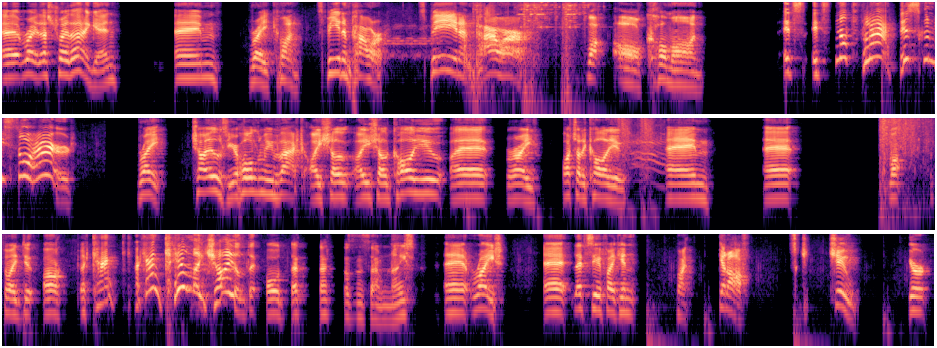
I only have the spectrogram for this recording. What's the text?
Uh, right, let's try that again. Um, right, come on. Speed and power. Speed and power! Oh, come on. It's, it's not flat. This is gonna be so hard. Right, Childs, you're holding me back. I shall, I shall call you, uh, right. What shall I call you? Um, uh, what, do I do? Oh, I can't, I can't kill my child. Oh, that, that doesn't sound nice. Uh, right. Uh, let's see if I can. Come on, get off. Chew. You're.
